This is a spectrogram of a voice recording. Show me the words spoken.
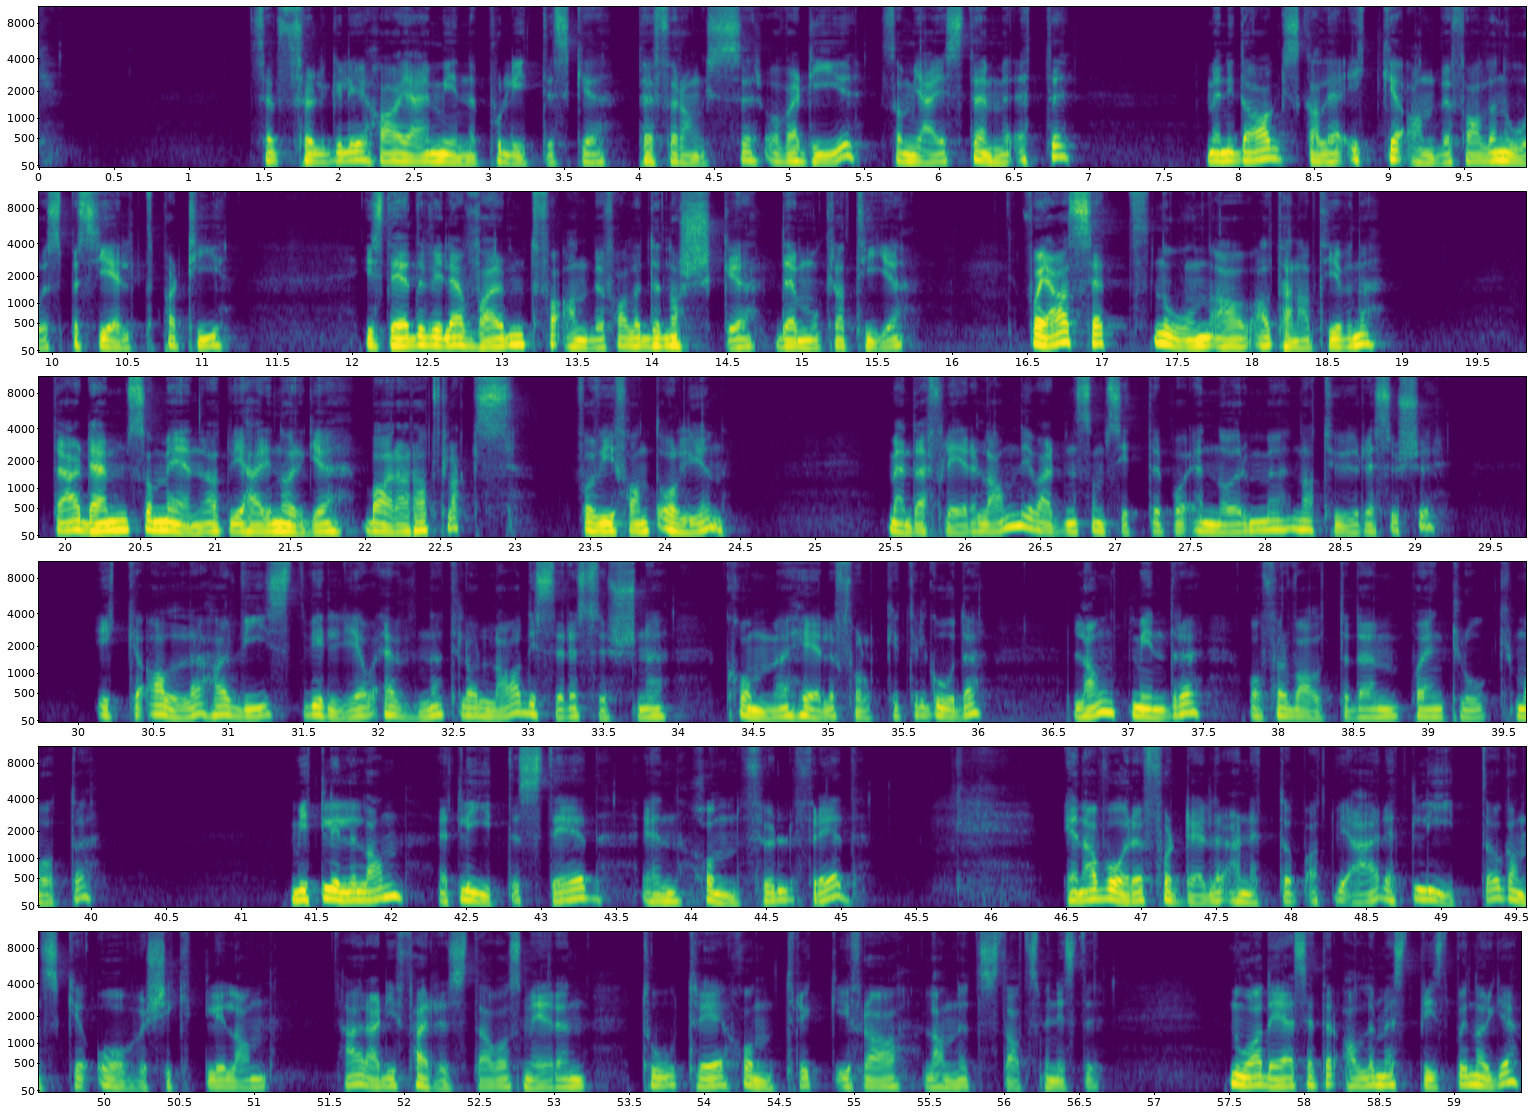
Selvfølgelig har jeg mine politiske preferanser og verdier som jeg stemmer etter, men i dag skal jeg ikke anbefale noe spesielt parti. I stedet vil jeg varmt få anbefale det norske demokratiet. For jeg har sett noen av alternativene. Det er dem som mener at vi her i Norge bare har hatt flaks, for vi fant oljen. Men det er flere land i verden som sitter på enorme naturressurser. Ikke alle har vist vilje og evne til å la disse ressursene komme hele folket til gode, langt mindre å forvalte dem på en klok måte. Mitt lille land, et lite sted, en håndfull fred. En av våre fordeler er nettopp at vi er et lite og ganske oversiktlig land. Her er de færreste av oss mer enn to–tre håndtrykk ifra landets statsminister. Noe av det jeg setter aller mest pris på i Norge,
